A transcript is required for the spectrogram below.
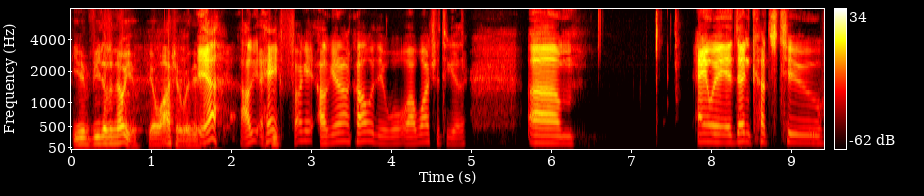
Even if he doesn't know you, he'll watch it with you. yeah, I'll hey, fuck it. I'll get on a call with you. We'll I'll watch it together. Um. Anyway, it then cuts to.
